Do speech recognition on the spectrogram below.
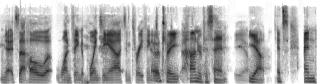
Yeah, it's that whole one finger pointing out and three fingers. Three hundred percent. Yeah, yeah. It's and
